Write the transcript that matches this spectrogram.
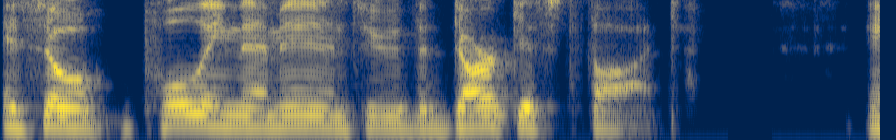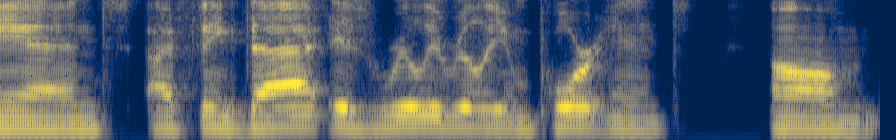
and so pulling them into the darkest thought. And I think that is really, really important um,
